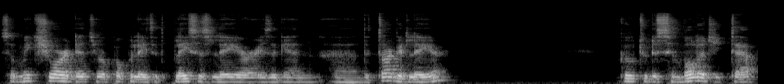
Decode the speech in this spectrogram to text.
So make sure that your populated places layer is again uh, the target layer. Go to the symbology tab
